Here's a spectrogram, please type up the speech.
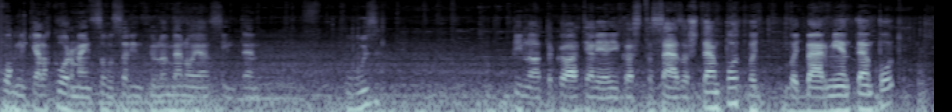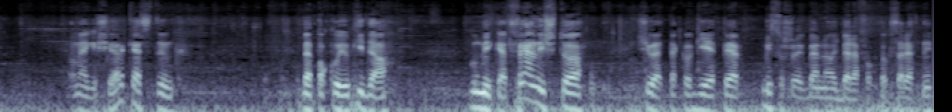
Fogni kell a kormány szó szerint különben olyan szinten húz. Pillanatok alatt elérjük azt a százas tempót, vagy, vagy bármilyen tempót. Meg is érkeztünk, bepakoljuk ide a gumiket felnistől, és jöttek a gépért. Biztos vagyok benne, hogy bele fogtok szeretni.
